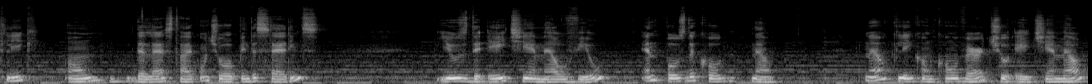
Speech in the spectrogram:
Click on the last icon to open the settings. Use the HTML view and post the code now. Now click on Convert to HTML.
